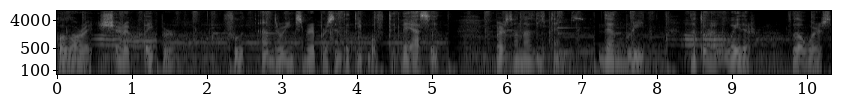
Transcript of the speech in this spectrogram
colored shredded paper, food and drinks representative of the deceased, personal items, dead breed, natural weather, flowers,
